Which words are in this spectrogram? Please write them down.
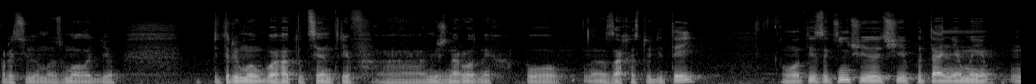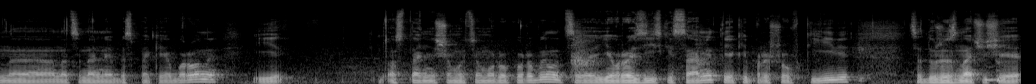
працюємо з молоддю. Підтримуємо багато центрів е, міжнародних по захисту дітей. От, і закінчуючи питаннями е, національної безпеки і оборони. І останнє, що ми в цьому року робили, це Євроазійський саміт, який пройшов в Києві. Це дуже значуща,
